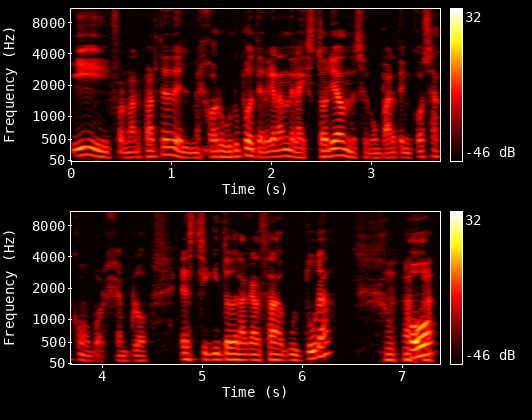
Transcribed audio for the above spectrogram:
y formar parte del mejor grupo de Telegram de la historia, donde se comparten cosas como, por ejemplo, es chiquito de la calzada cultura, o,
